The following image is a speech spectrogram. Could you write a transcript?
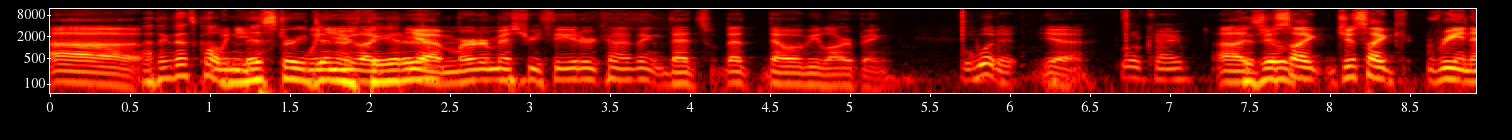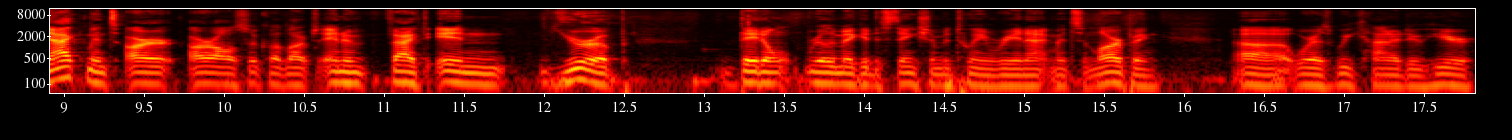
uh, I think that's called when you- mystery when dinner you, like, theater. Yeah, murder mystery theater kind of thing. That's that that would be LARPing. Would it? Yeah. Okay. Uh, 'Cause just you're- like just like reenactments are are also called LARPs, and in fact, in Europe, they don't really make a distinction between reenactments and LARPing, uh, whereas we kind of do here.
